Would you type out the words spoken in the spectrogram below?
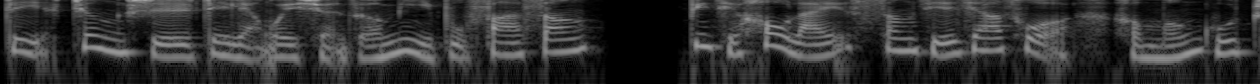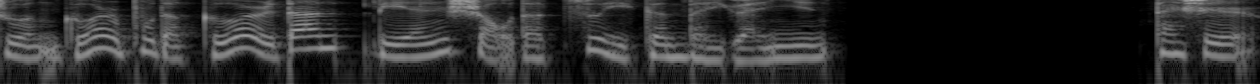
这也正是这两位选择密不发丧，并且后来桑杰嘉措和蒙古准噶尔部的噶尔丹联手的最根本原因。但是，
